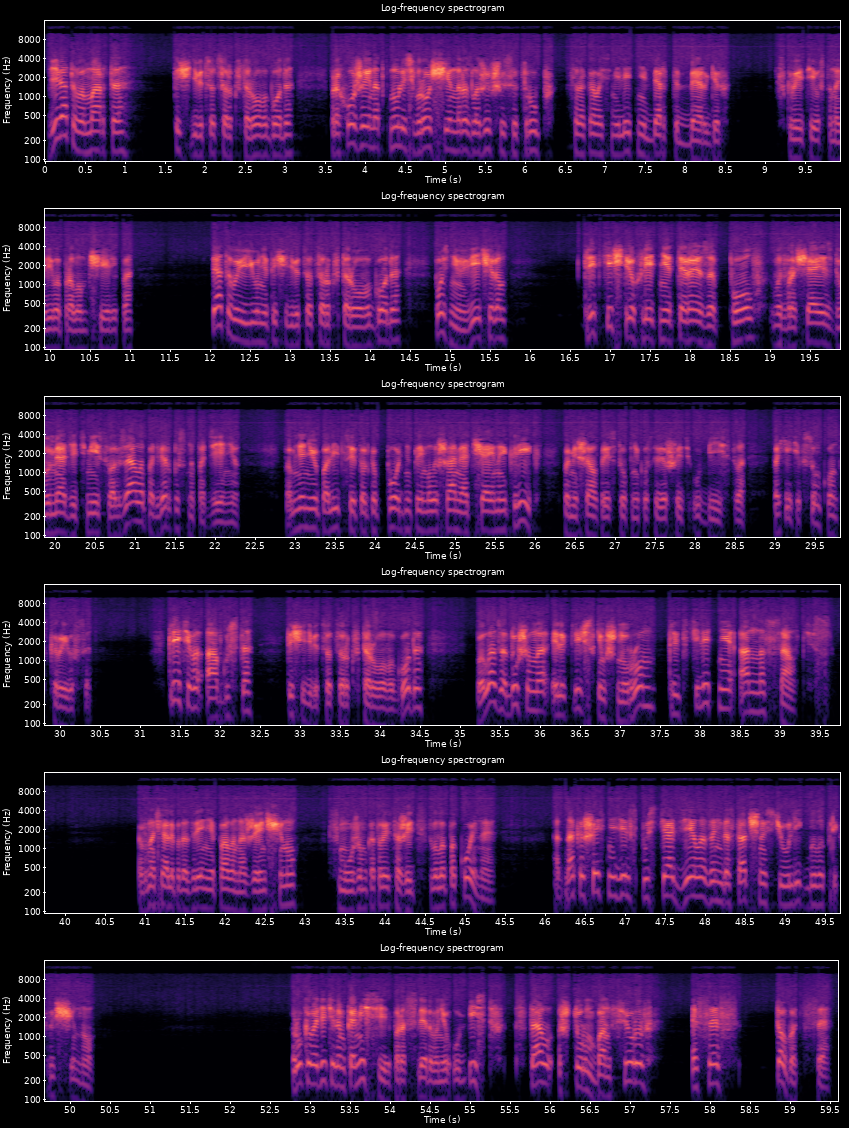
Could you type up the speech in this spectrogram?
9 марта 1942 года прохожие наткнулись в роще на разложившийся труп 48-летней Берты Бергер. Вскрытие установило пролом черепа. 5 июня 1942 года, поздним вечером, 34-летняя Тереза Пол, возвращаясь с двумя детьми с вокзала, подверглась нападению. По мнению полиции, только поднятый малышами отчаянный крик помешал преступнику совершить убийство — Похитив сумку, он скрылся. 3 августа 1942 года была задушена электрическим шнуром 30-летняя Анна Салтис. Вначале подозрение пало на женщину, с мужем которой сожительствовала покойная. Однако шесть недель спустя дело за недостаточностью улик было прекращено. Руководителем комиссии по расследованию убийств стал штурмбанфюрер СС Тоготце,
